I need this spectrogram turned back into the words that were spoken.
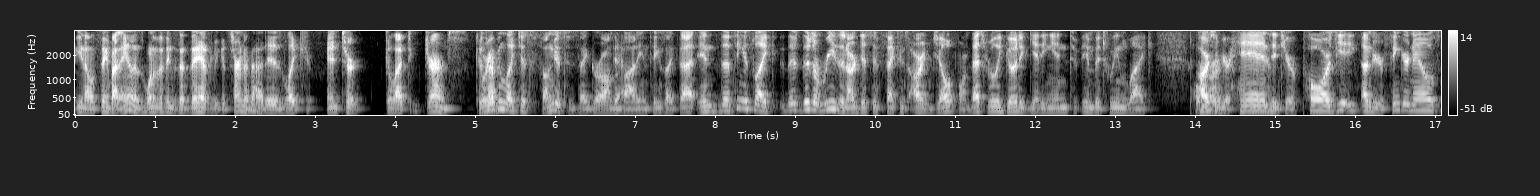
you know thing about aliens one of the things that they have to be concerned about is like intergalactic germs or even like just funguses that grow on the body and things like that. And the thing is, like, there's there's a reason our disinfectants are in gel form. That's really good at getting into in between like parts of your hands, into your pores, get under your fingernails.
